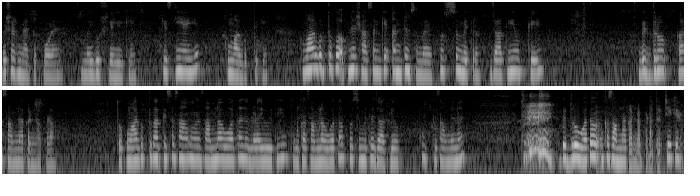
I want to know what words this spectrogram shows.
विशेष महत्वपूर्ण हैं। मयूर शैली की। किसकी हैं ये? कुमार गुप्त की। कुमार गुप्त को अपने शासन के अंतिम समय पुष्यमित्र जातियों के विद्रोह का सामना करना पड़ा। तो कुमार गुप्त का किससे साम, सामना हुआ था? जब लड़ाई हुई थी तो उनका सामना हुआ था। पुष्यमित्र जातियों के सामने ने विद्रोह हुआ था उनका सामना करना पड़ा था ठीक है?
